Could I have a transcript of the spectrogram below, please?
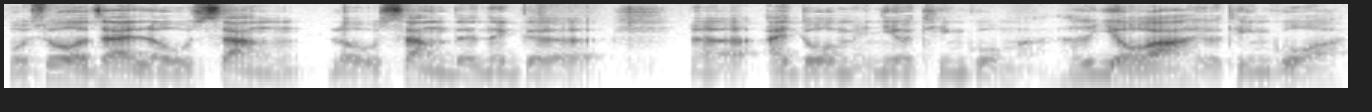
我说我在楼上，楼上的那个呃爱多美，你有听过吗？他说有啊，有听过啊。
